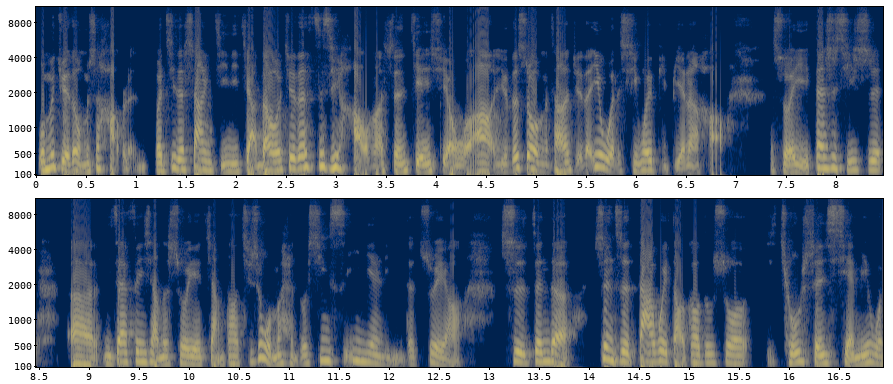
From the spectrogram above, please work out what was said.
我们觉得我们是好人。我记得上一集你讲到，我觉得自己好嘛，神拣选我啊。有的时候我们常常觉得，因为我的行为比别人好，所以，但是其实呃，你在分享的时候也讲到，其实我们很多心思意念里面的罪啊。是真的，甚至大卫祷告都说，求神显明我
